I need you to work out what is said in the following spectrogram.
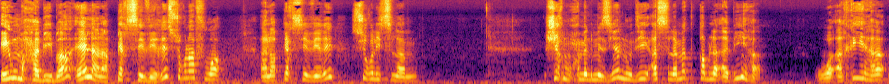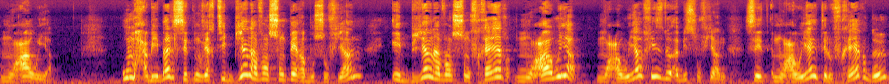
Et Umm Habiba, elle, elle a persévéré sur la foi. Elle a persévéré sur l'islam. Cheikh Mohamed Mezian nous dit Aslamat qabla abiha wa akhiha Muawiya. Umm Habiba s'est convertie bien avant son père Abu Sufyan et bien avant son frère Muawiya. Muawiyah, fils de Abi Sufyan. Muawiyah était le frère de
